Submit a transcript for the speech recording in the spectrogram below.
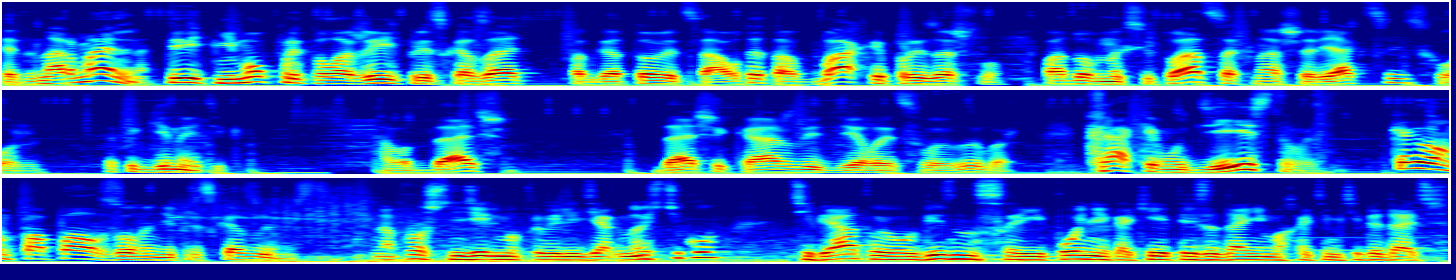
Это нормально. Ты ведь не мог предположить, предсказать, подготовиться, а вот это бах и произошло. В подобных ситуациях наши реакции схожи. Это генетика. А вот дальше Дальше каждый делает свой выбор. Как ему действовать, когда он попал в зону непредсказуемости? На прошлой неделе мы провели диагностику тебя, твоего бизнеса и поняли, какие три задания мы хотим тебе дать.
